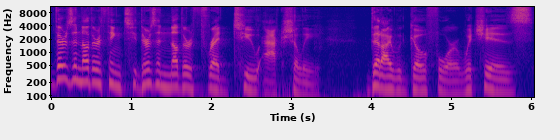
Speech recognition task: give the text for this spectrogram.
there's another thing too there's another thread too actually that I would go for, which is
